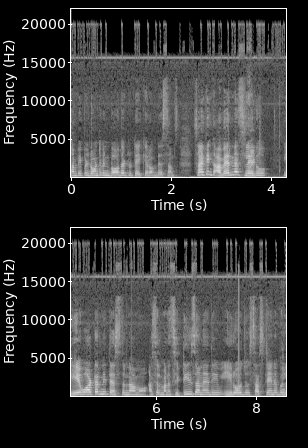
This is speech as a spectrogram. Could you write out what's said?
some people don't even bother to take care of the sumps so I think awareness లేదు. ఏ వాటర్ని తెస్తున్నామో అసలు మన సిటీస్ అనేది ఈరోజు సస్టైనబుల్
